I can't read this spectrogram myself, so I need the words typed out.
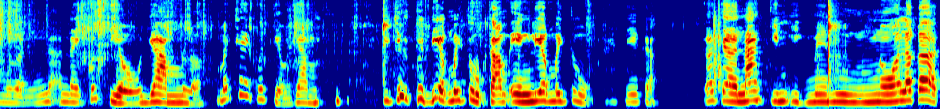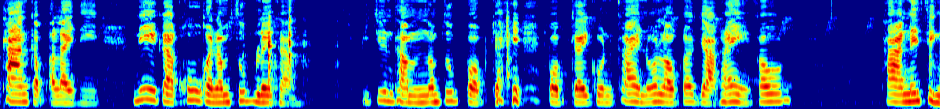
เหมือนอะไรก๋วยเตี๋ยวยำเหรอไม่ใช่ก๋วยเตี๋ยวยำพี่ชื่อเรียกไม่ถูกทำเองเรียกไม่ถูกนี่ค่ะ ก็จะน่ากินอีกเมนูนึงเนาะแล้วก็ทานกับอะไรดี นี่ค่ะคู่กับน้ำซุปเลยค่ะ พี่ชื่นทำน้ำซุปปลอบใจปลอบใจคนไข้เนอะเราก็อยากให้เขาทานในสิ่ง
